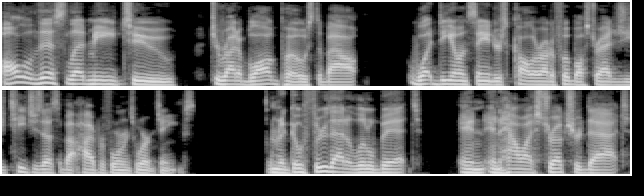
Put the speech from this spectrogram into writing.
All of this led me to to write a blog post about what Deion Sanders' Colorado football strategy teaches us about high performance work teams. I'm going to go through that a little bit and and how I structured that.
